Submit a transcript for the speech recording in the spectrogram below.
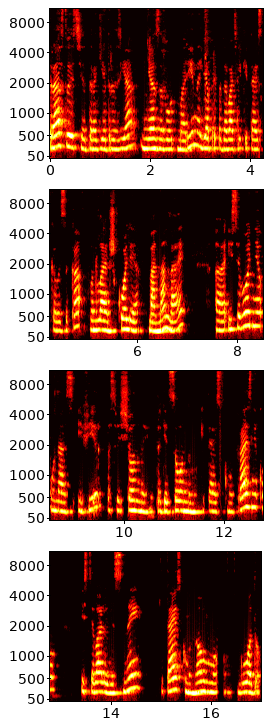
Здравствуйте, дорогие друзья! Меня зовут Марина, я преподаватель китайского языка в онлайн-школе Мананлай. А, и сегодня у нас эфир, посвященный традиционному китайскому празднику, фестивалю весны, китайскому Новому году.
